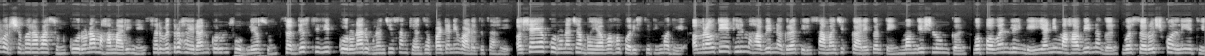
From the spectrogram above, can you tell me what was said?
वर्षभरापासून कोरोना महामारीने सर्वत्र हैराण करून सोडले असून सद्यस्थितीत कोरोना रुग्णांची संख्या झपाट्याने वाढतच आहे. अशा या कोरोनाच्या भयावह परिस्थितीमध्ये अमरावती येथील महावीर नगरातील सामाजिक कार्यकर्ते मंगेश लोणकर व पवन लेंडे यांनी महावीर नगर व सरोज कॉलनी येथे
